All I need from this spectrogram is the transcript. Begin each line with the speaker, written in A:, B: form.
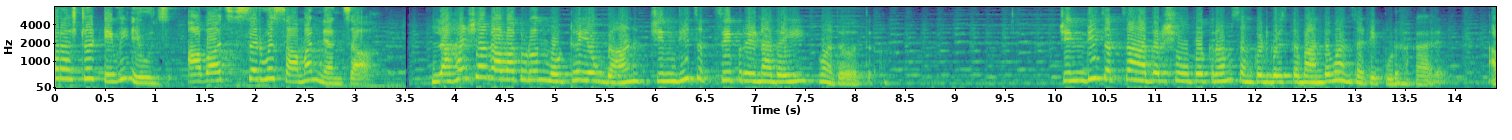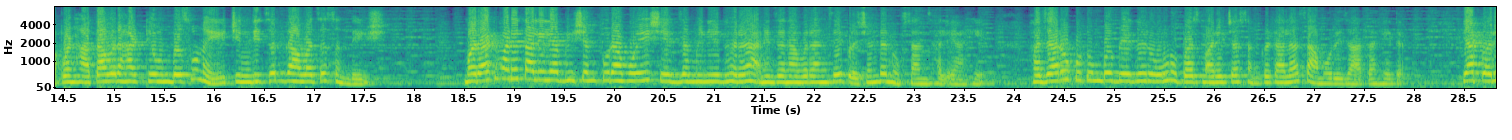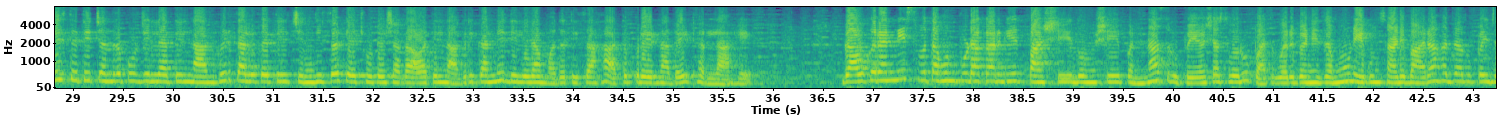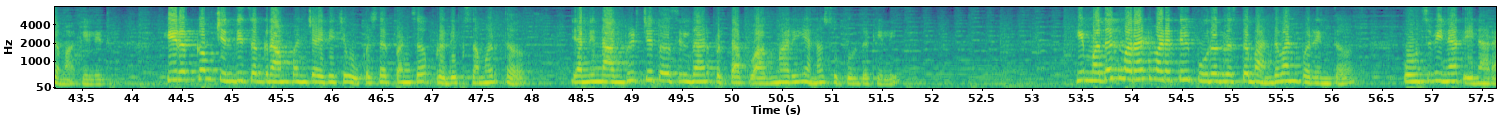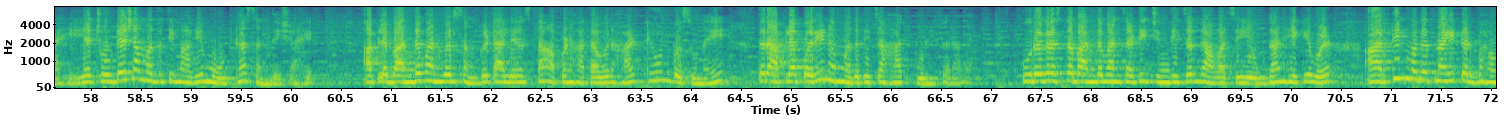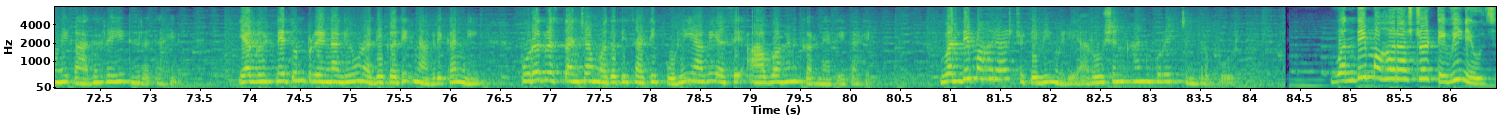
A: Maharashtra TV news आवाज सर्वसामान्यांचा.
B: लहानशा गावाकडून मोठं योगदान चिंधी चकचे प्रेरणादायी मदत. चिंधी चकचा आदर्श उपक्रम संकटग्रस्त बांधवांसाठी पुढाकार. आपण हातावर हात ठेवून बसू नये चिंधीचक गावाचा संदेश. मराठवाड्यात आलेल्या भीषण पुरामुळे शेतजमिनी घरं आणि जनावरांचे प्रचंड नुकसान झाले आहे. हजारो कुटुंब बेघर होऊन उपासमारीच्या संकटाला सामोरे जात आहेत. या परिस्थितीत चंद्रपूर जिल्ह्यातील नागभीड तालुक्यातील चिंदीचक या छोट्याशा गावातील नागरिकांनी दिलेला मदतीचा हात प्रेरणादायी ठरला आहे. गावकऱ्यांनी स्वतःहून पुढाकार घेत पाचशे दोनशे पन्नास रुपये अशा स्वरूपात वर्गणी जमवून एकूण साडेबारा हजार रुपये जमा केलेत. ही रक्कम चिंदीचक ग्रामपंचायतीचे उपसरपंच प्रदीप समर्थ यांनी नागभीडचे तहसीलदार प्रताप वाघमारे यांना सुपूर्द केली. ही मदत मराठवाड्यातील पूरग्रस्त बांधवांपर्यंत पोहोचविण्यात येणार आहे. या छोट्याशा मदतीमागे मोठा संदेश आहे. आपल्या बांधवांवर संकट आले असता आपण हातावर हात ठेवून बसू नये तर आपल्या परीनं मदतीचा हात पुढे करावा. पूरग्रस्त बांधवांसाठी चिंतीचं गावाचे योगदान हे केवळ आर्थिक मदत नाही तर भावनिक आधारही ठरत आहे. या घटनेतून प्रेरणा घेऊन अधिक अधिक नागरिकांनी पूरग्रस्तांच्या मदतीसाठी पुढे यावे असे आवाहन करण्यात येत आहे. Vande Maharashtra TV media Roshan Khanpure Chandrapur.
A: Vande Maharashtra TV news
